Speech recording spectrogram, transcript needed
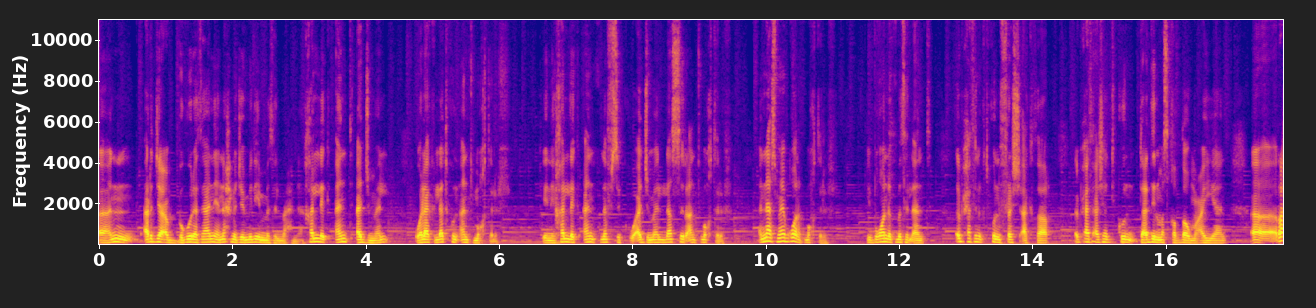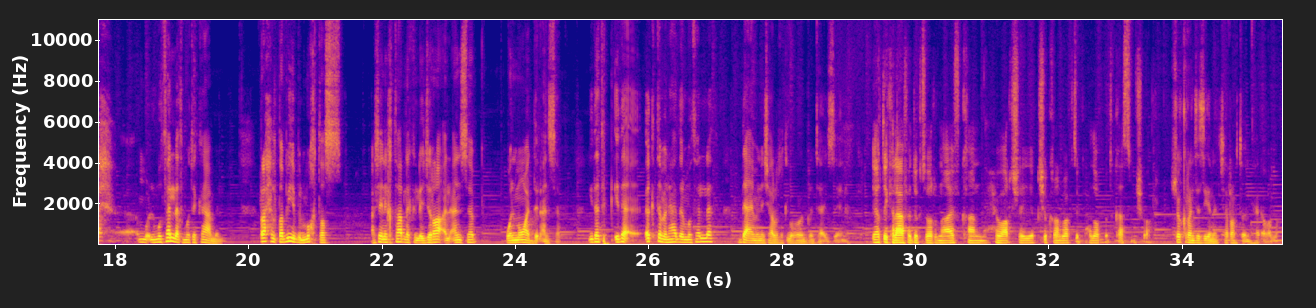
آه، أرجع بقولها ثانية نحن جميلين مثل ما إحنا. خليك أنت أجمل ولكن لا تكون أنت مختلف. يعني خليك أنت نفسك وأجمل لا تصير أنت مختلف. الناس ما يبغونك مختلف يبغونك مثل أنت. ابحث إنك تكون فريش أكثر ابحث عشان تكون تعديل مسقط ضوء معين. آه، رح المثلث متكامل. راح الطبيب المختص عشان يختار لك الإجراء الأنسب والمواد الأنسب. إذا تك... إذا أكتمل هذا المثلث دائما إن شاء الله تطلعون بنتائج زينة. يعطيك العافية دكتور نايف كان حوار شيق. شكرا لوقتك وحضور بودكاست مشوار. شكرا جزيلا تشرفتوني هلا والله.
